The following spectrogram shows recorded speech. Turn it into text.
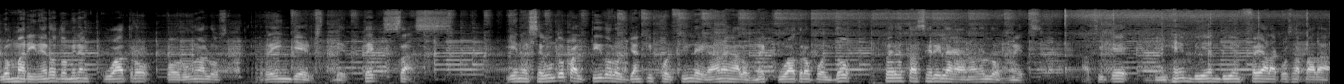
Los marineros dominan 4 por 1 a los Rangers de Texas. Y en el segundo partido los Yankees por fin le ganan a los Mets 4 por 2. Pero esta serie la ganaron los Mets. Así que bien, bien, bien fea la cosa para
